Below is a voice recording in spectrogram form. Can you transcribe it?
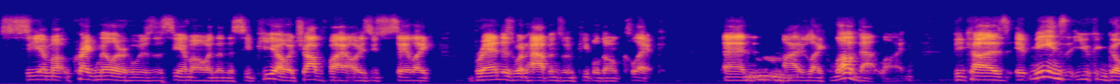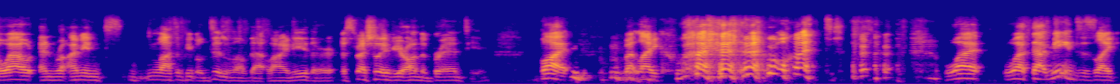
CMO, Craig Miller, who was the CMO and then the CPO at Shopify, always used to say, like, brand is what happens when people don't click. And mm. I like love that line because it means that you can go out and I mean, lots of people didn't love that line either, especially if you're on the brand team. But, but like, what, what, what, what that means is like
